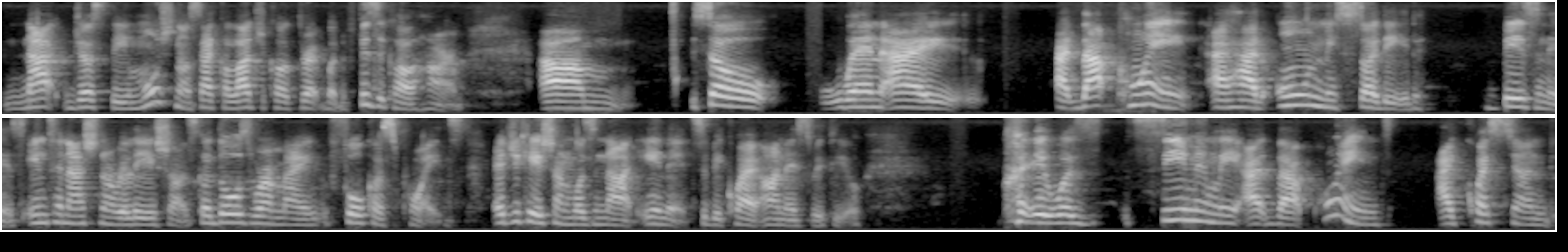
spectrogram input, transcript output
not just the emotional, psychological threat, but the physical harm. Um, so when I, at that point, I had only studied business, international relations, because those were my focus points. Education was not in it, to be quite honest with you. But it was seemingly at that point, I questioned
